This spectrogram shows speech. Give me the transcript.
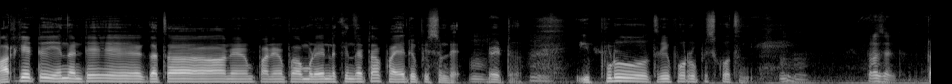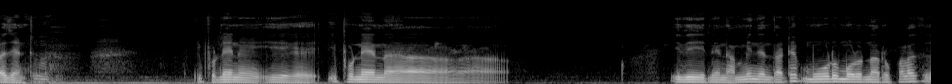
మార్కెట్ ఏంటంటే గత నేను పన్నెండు పదమూడు ఏళ్ళ కిందట ఫైవ్ రూపీస్ ఉండే రేటు ఇప్పుడు త్రీ ఫోర్ రూపీస్కి పోతుంది. ప్రజెంట్ ప్రజెంట్ ఇప్పుడు నేను ఈ ఇప్పుడు నేను ఇది నేను అమ్మింది ఎంత అంటే మూడు మూడున్నర రూపాయలకు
